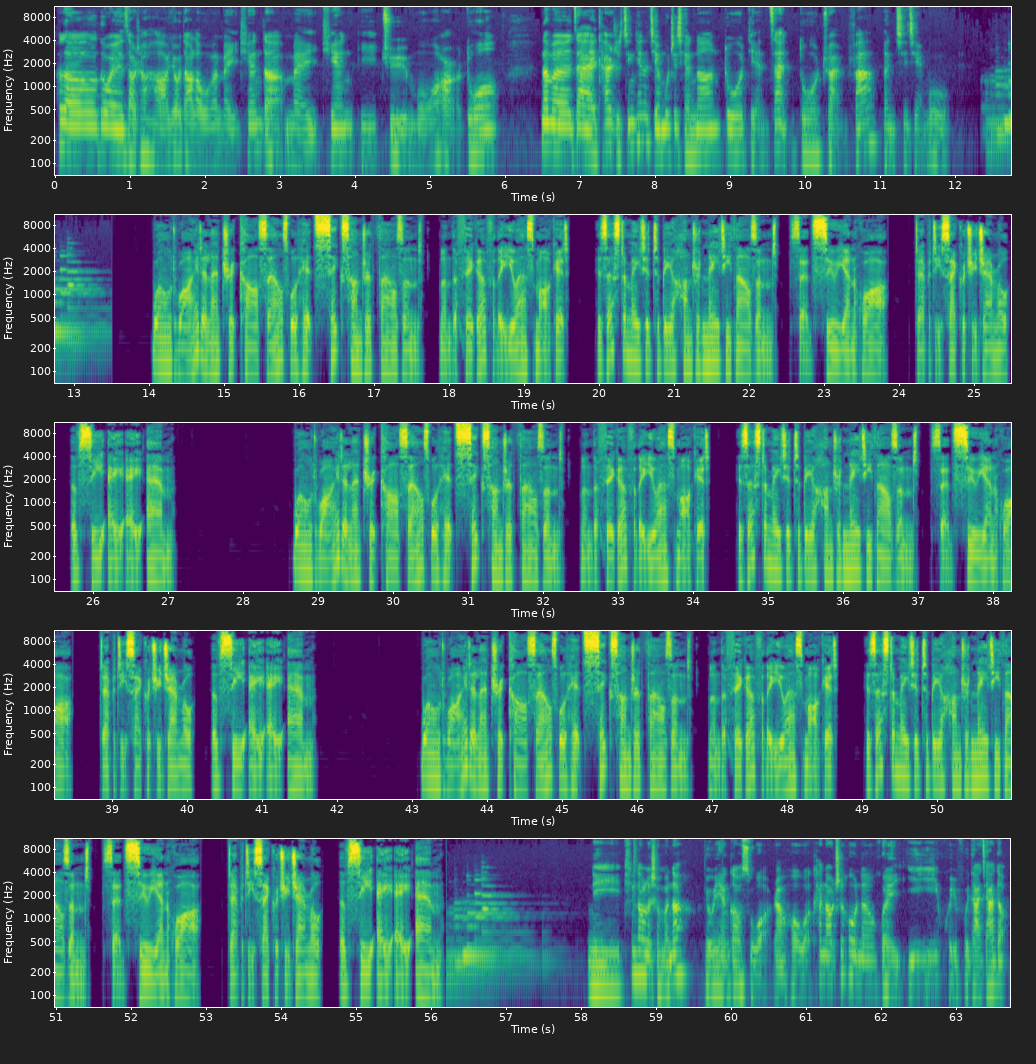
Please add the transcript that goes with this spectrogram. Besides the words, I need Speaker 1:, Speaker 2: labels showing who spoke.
Speaker 1: Hello，各位早上好！又到了我们每天的每天一句磨耳朵。那么在开始今天的节目之前呢，多点赞，多转发本期节目。
Speaker 2: Worldwide electric car sales will hit 600,000, and the figure for the US market is estimated to be 180,000, said Su Yanhua, Deputy Secretary General of CAAM. Worldwide electric car sales will hit 600,000, and the figure for the US market is estimated to be 180,000, said Su Yanhua, Deputy Secretary General of CAAM. Worldwide electric car sales will hit 600,000, and the figure for the US market is estimated to be 180,000, said Su Yanhua, Deputy Secretary General of CAAM.
Speaker 1: 你听到了什么呢？留言告诉我，然后我看到之后呢，会一一回复大家的。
